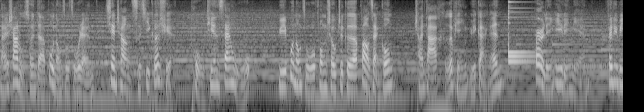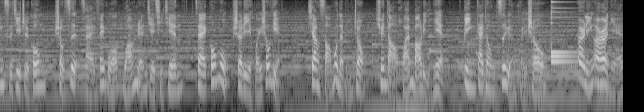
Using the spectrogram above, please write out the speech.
南沙鲁村的布农族族人献唱慈济歌选《普天三无》，与布农族丰收之歌报赞功，传达和平与感恩。二零一零年，菲律宾慈济志工首次在非国亡人节期间，在公墓设立回收点，向扫墓的民众宣导环保理念，并带动资源回收。二零二二年，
